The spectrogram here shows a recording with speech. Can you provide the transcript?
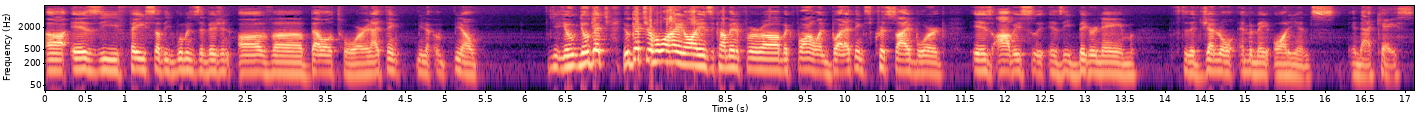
uh, is the face of the women's division of uh, Bellator, and I think you know, you know, you'll you'll get you'll get your Hawaiian audience to come in for uh, Macfarlane, but I think Chris Cyborg is obviously is the bigger name to the general MMA audience in that case.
